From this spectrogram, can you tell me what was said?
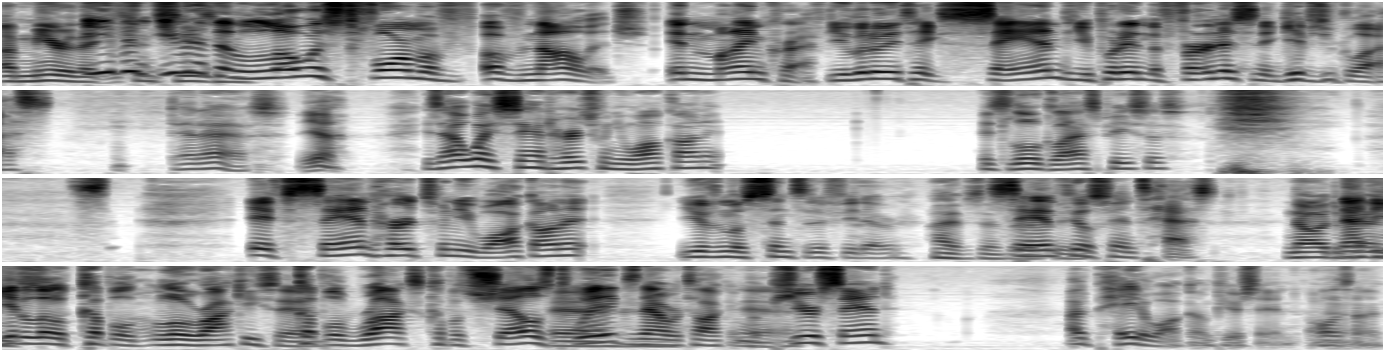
a mirror that you even see even at the lowest form of of knowledge in Minecraft, you literally take sand, you put it in the furnace, and it gives you glass. dead ass? Yeah. Is that why sand hurts when you walk on it? It's little glass pieces. If sand hurts when you walk on it, you have the most sensitive feet ever. I have sensitive Sand feet. feels fantastic. No, it depends. Now, if you get a little a couple little rocky sand. A couple rocks, a couple shells, Yeah. twigs. Now we're talking. Yeah. But pure sand, I'd pay to walk on pure sand all the time.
